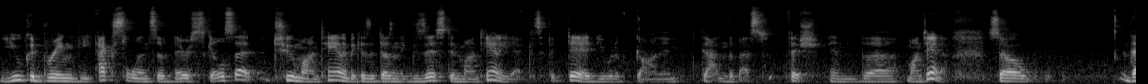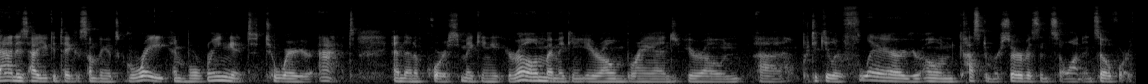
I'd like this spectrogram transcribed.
you could bring the excellence of their skill set to Montana because it doesn't exist in Montana yet. Because if it did, you would have gone and gotten the best fish in the Montana. So that is how you can take something that's great and bring it to where you're at. And then, of course, making it your own by making it your own brand, your own uh, particular flair, your own customer service, and so on and so forth.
